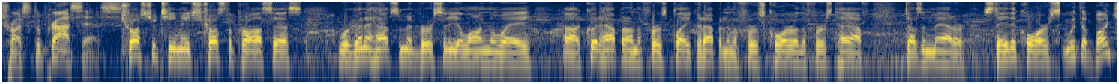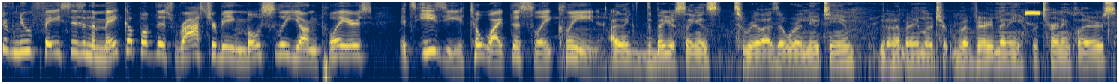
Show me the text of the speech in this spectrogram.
Trust the process. Trust your teammates, trust the process. We're going to have some adversity along the way. Uh, could happen on the first play, could happen in the first quarter or the first half. Doesn't matter. Stay the course. And with a bunch of new faces and the makeup of this roster being mostly young players, it's easy to wipe the slate clean. I think the biggest thing is to realize that we're a new team. We don't have very, very many returning players.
